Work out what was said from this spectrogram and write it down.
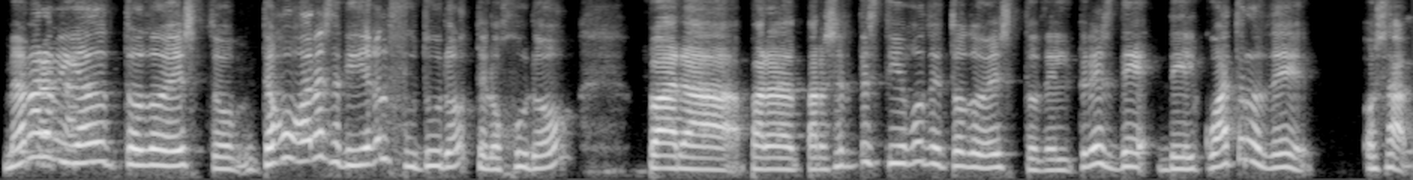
Me ha maravillado todo esto. Tengo ganas de que llegue el futuro, te lo juro, para, para, ser testigo de todo esto, del 3D, del 4D. O sea,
